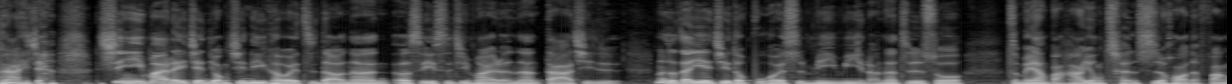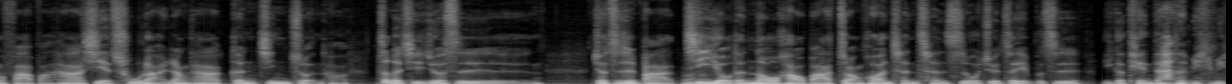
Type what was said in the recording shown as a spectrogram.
哪一家信义卖了一间永庆，立刻会知道。那二十一世纪卖了，那大家其实那个在业界都不会是秘密了。那只是说怎么样把它用程式化的方法把它写出来，让它更精准哈。这个其实就是。就只是把既有的 know how 把它转换成程式，我觉得这也不是一个天大的秘密。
